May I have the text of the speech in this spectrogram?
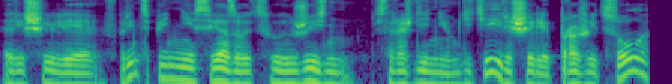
решили, в принципе, не связывать свою жизнь с рождением детей, решили прожить соло.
